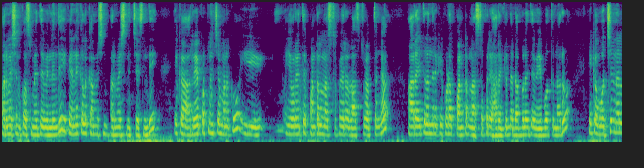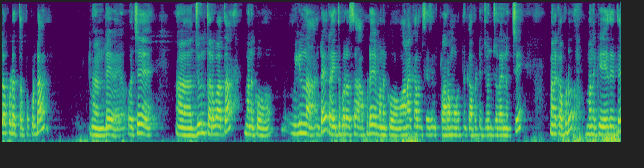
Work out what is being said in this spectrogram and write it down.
పర్మిషన్ కోసం అయితే వెళ్ళింది. ఇక ఎన్నికల కమిషన్ పర్మిషన్ ఇచ్చేసింది. ఇక రేపటి నుంచే మనకు ఈ ఎవరైతే పంటలు నష్టపోయారో రాష్ట్ర వ్యాప్తంగా ఆ రైతులందరికీ కూడా పంట నష్టపరిహారం కింద డబ్బులు అయితే వేయబోతున్నారు. ఇక వచ్చే నెలలో కూడా తప్పకుండా అంటే వచ్చే జూన్ తర్వాత మనకు మిగిలిన అంటే రైతు భరోసా అప్పుడే మనకు వానాకాలం సీజన్ ప్రారంభమవుతుంది కాబట్టి జూన్ జూలై నుంచి మనకు అప్పుడు మనకి ఏదైతే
